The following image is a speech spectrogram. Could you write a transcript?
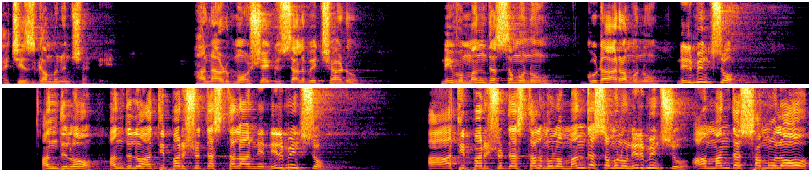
దయచేసి గమనించండి. ఆనాడు మోషేకు సెలవిచ్చాడు నీవు మందసమును గుడారమును నిర్మించు. అందులో అందులో అతి పరిశుద్ధ స్థలాన్ని నిర్మించు. ఆ అతి పరిశుద్ధ స్థలములో మందసమును నిర్మించు. ఆ మందసములో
